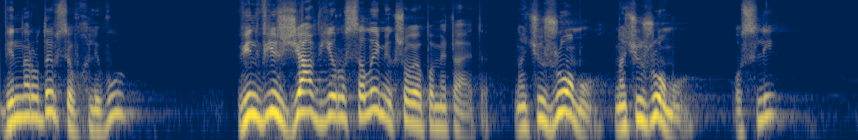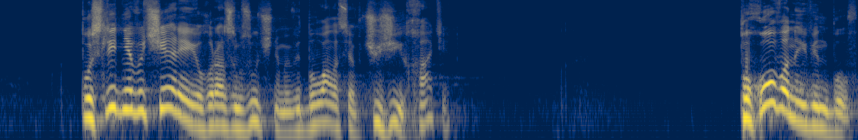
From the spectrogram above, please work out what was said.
Він народився в хліву, він в'їжджав в Єрусалим, якщо ви пам'ятаєте, на чужому, на чужому ослі. Послідня вечеря його разом з учнями відбувалася в чужій хаті. Похований він був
